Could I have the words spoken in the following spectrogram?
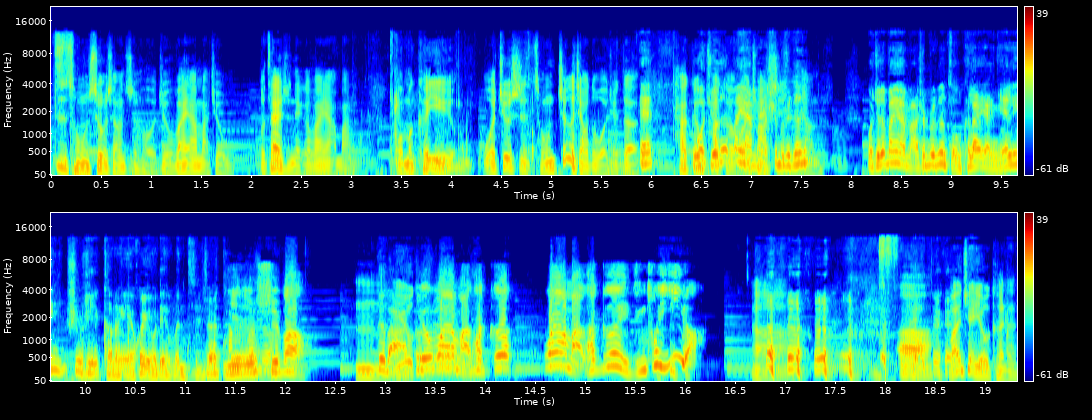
自从受伤之后，就万亚马就不再是那个万亚马了。我们可以，我就是从这个角度，我觉得哎他跟帕克完全马是不是一样的。我觉得万亚马是不是跟佐克莱一样，年龄是不是可能也会有点问题？就是他也就虚报，嗯，对吧因为万亚马他哥，万亚马他哥已经退役了啊，啊，完全有可能。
